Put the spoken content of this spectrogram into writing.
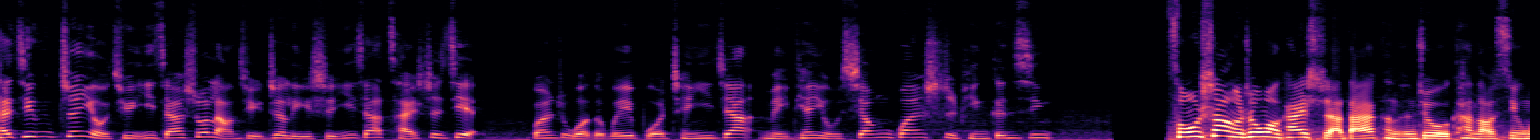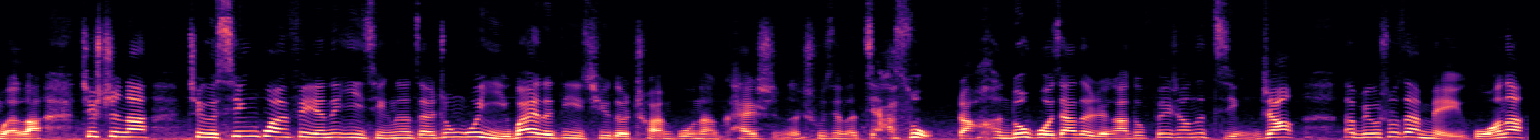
财经真有趣，一家说两句。这里是一家财世界，关注我的微博陈一家，每天有相关视频更新。从上个周末开始啊，大家可能就看到新闻了，就是呢，这个新冠肺炎的疫情呢，在中国以外的地区的传播呢，开始呢出现了加速，让很多国家的人啊都非常的紧张。那比如说在美国呢，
